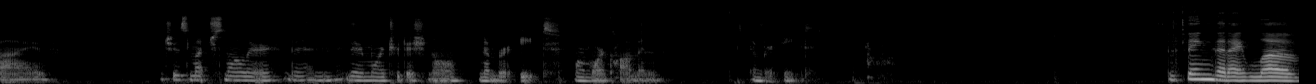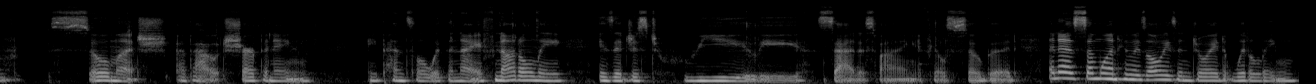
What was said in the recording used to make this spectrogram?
five, which is much smaller than their more traditional number eight or more common number eight. The thing that I love so much about sharpening a pencil with a knife, not only is it just really satisfying, it feels so good. And as someone who has always enjoyed whittling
